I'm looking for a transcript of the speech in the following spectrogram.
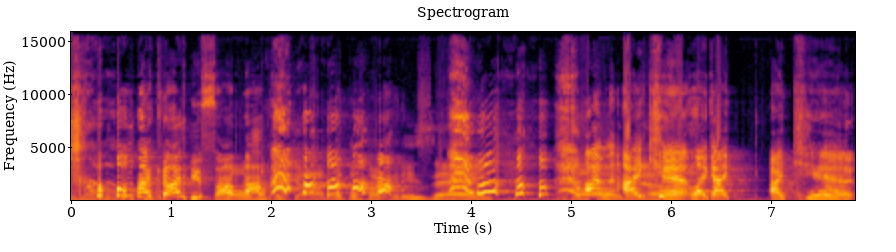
oh my god you saw oh that Oh my god! What the fuck did he say? I'm, Oh, i can't like i i can't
